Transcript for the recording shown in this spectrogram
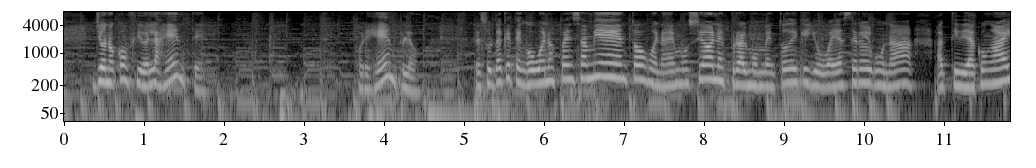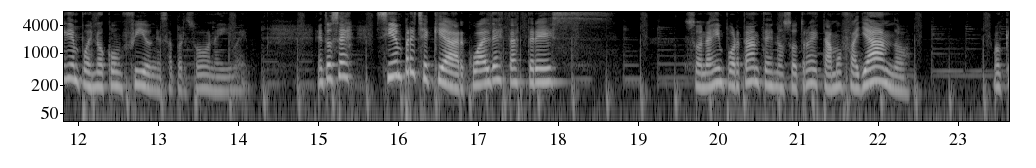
yo no confío en la gente. Por ejemplo, resulta que tengo buenos pensamientos, buenas emociones, pero al momento de que yo vaya a hacer alguna actividad con alguien, pues no confío en esa persona. Y Entonces, siempre chequear cuál de estas tres zonas importantes nosotros estamos fallando. ¿Ok?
